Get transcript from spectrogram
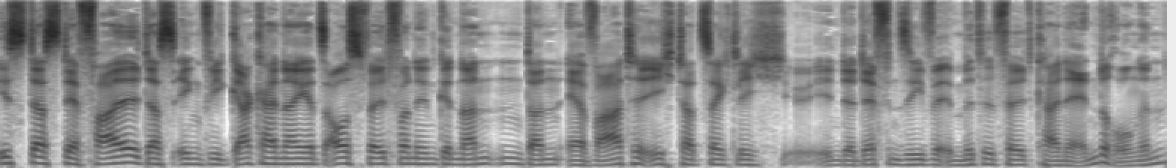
Ist das der Fall, dass irgendwie gar keiner jetzt ausfällt von den genannten, dann erwarte ich tatsächlich in der Defensive im Mittelfeld keine Änderungen.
